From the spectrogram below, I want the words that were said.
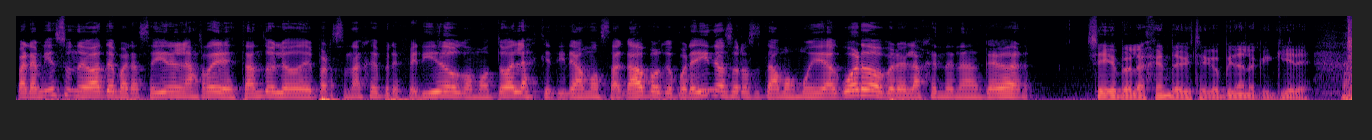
para mí es un debate para seguir en las redes, tanto lo de personaje preferido como todas las que tiramos acá, porque por ahí nosotros estamos muy de acuerdo, pero la gente nada que ver. Sí, pero la gente, viste, que opina lo que quiere. Por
